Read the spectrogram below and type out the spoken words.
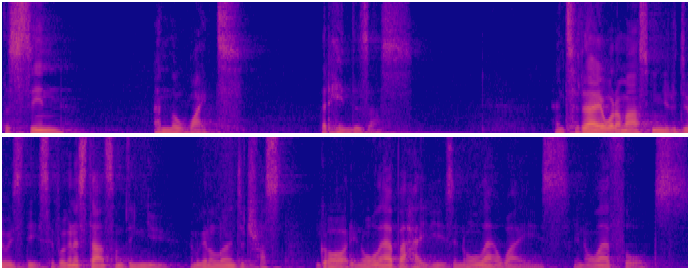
the sin and the weight that hinders us. And today, what I'm asking you to do is this if we're going to start something new, and we're going to learn to trust God in all our behaviors, in all our ways, in all our thoughts,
